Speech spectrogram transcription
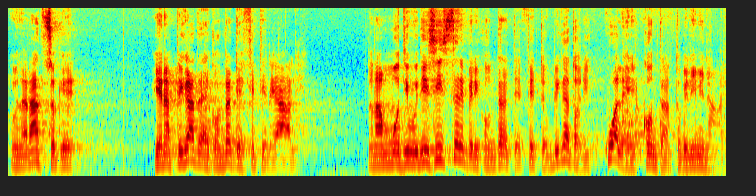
è una razza che viene applicata ai contratti a effetti reali. Non ha motivo di esistere per i contratti a effetti obbligatori. Qual è il contratto preliminare?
